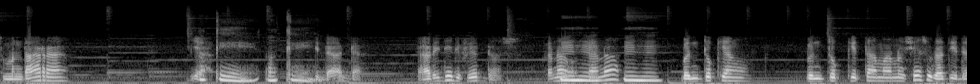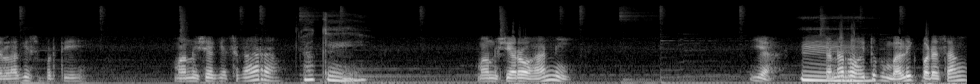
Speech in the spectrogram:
sementara. Ya. Oke, okay, oke. Okay. Tidak ada. Hari ini di Firdaus. Karena mm -hmm, karena mm -hmm. bentuk yang bentuk kita manusia sudah tidak lagi seperti manusia kita sekarang. Oke. Okay. Manusia rohani. Iya, Hmm. Karena roh itu kembali kepada sang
